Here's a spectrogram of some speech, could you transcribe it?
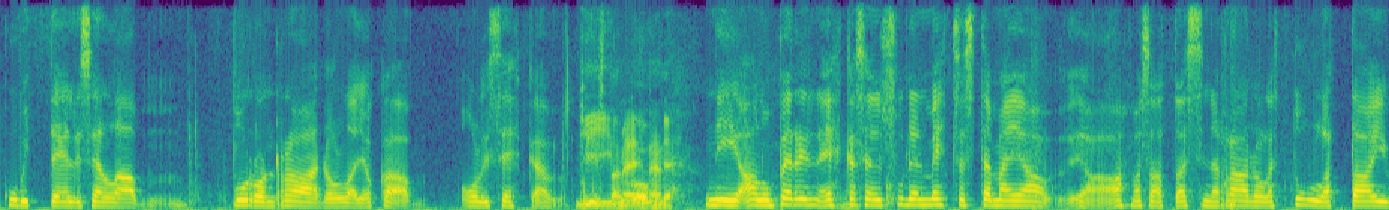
kuvitteellisella puron raadolla, joka olisi ehkä viimeinen. Niin, alun perin ehkä sen suden metsästämä ja, ja ahma saattaisi sinne raadolle tulla, tai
